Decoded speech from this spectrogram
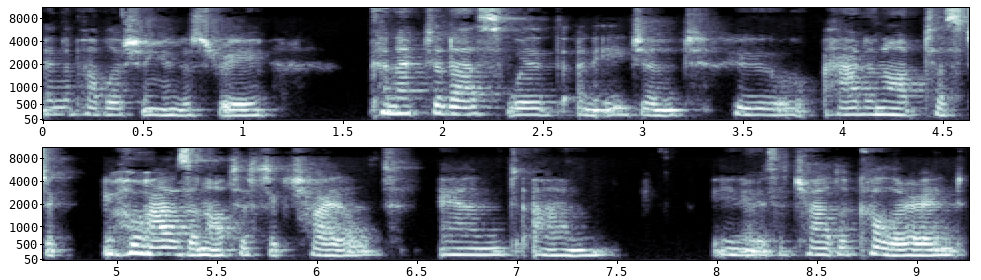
in the publishing industry connected us with an agent who had an autistic, who has an autistic child. And um, you know, is a child of color and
